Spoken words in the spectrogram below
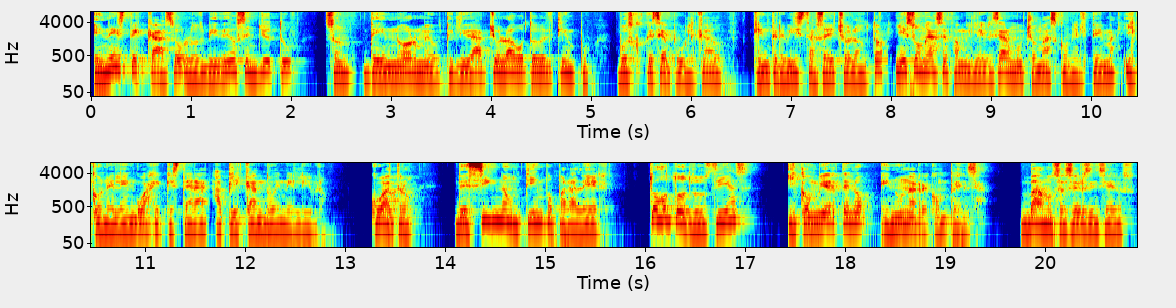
En este caso, los videos en YouTube son de enorme utilidad. Yo lo hago todo el tiempo. Busco que sea publicado, qué entrevistas ha hecho el autor y eso me hace familiarizar mucho más con el tema y con el lenguaje que estará aplicando en el libro. 4. Designa un tiempo para leer todos los días y conviértelo en una recompensa. Vamos a ser sinceros.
